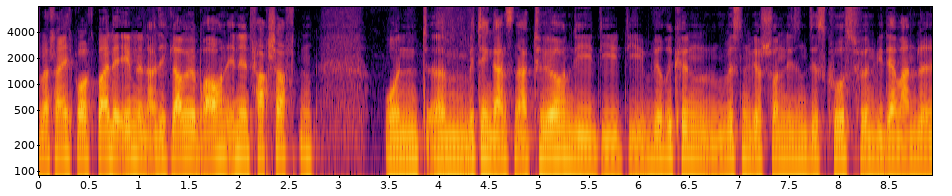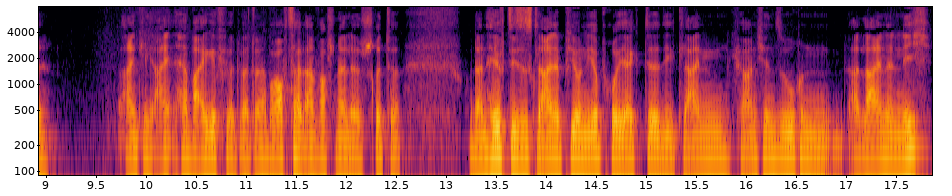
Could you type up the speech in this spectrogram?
wahrscheinlich braucht es beide Ebenen. Also ich glaube, wir brauchen in den Fachschaften und ähm, mit den ganzen Akteuren, die, die, die wirken, müssen wir schon diesen Diskurs führen, wie der Wandel eigentlich herbeigeführt wird. Und da braucht es halt einfach schnelle Schritte. Und dann hilft dieses kleine Pionierprojekte, die kleinen Körnchen suchen, alleine nicht.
